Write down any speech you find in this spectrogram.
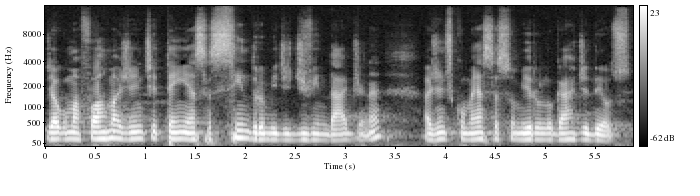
de alguma forma a gente tem essa síndrome de divindade, né? A gente começa a assumir o lugar de Deus.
